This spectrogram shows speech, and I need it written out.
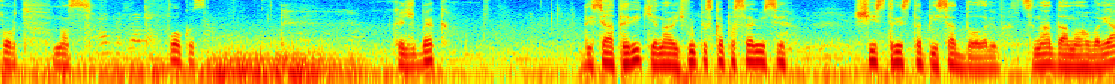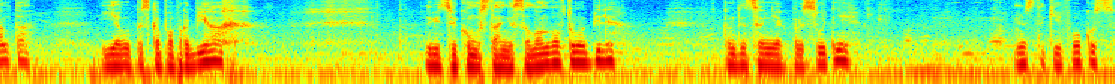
Форд у нас фокус. Хетчбек. 10 рік є навіть виписка по сервісі. 6350 доларів. Ціна даного варіанта. Є виписка по пробігах. Дивіться, в якому стані салон в автомобілі. Кондиціонер присутній. Ось такий фокус.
